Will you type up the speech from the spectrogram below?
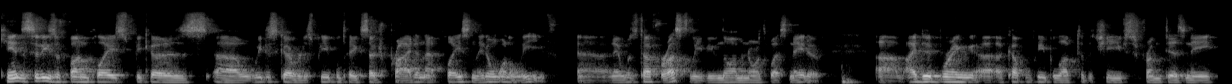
Kansas City is a fun place because uh, what we discovered is people take such pride in that place and they don't want to leave. Uh, and it was tough for us to leave, even though I'm a Northwest native. Um, I did bring a, a, couple people up to the Chiefs from Disney.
